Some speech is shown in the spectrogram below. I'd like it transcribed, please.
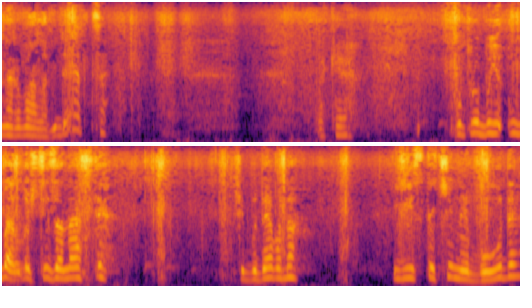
нарвала відерце. Таке. Попробую в белочці занести. Чи буде вона їсти, чи не буде.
